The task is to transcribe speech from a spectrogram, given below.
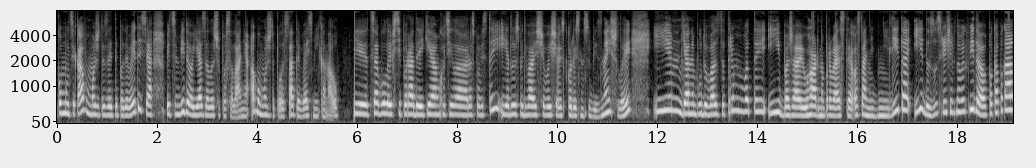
кому цікаво, можете зайти подивитися. Під цим відео я залишу посилання, або можете полистати весь мій канал. І це були всі поради, які я вам хотіла розповісти. І я дуже сподіваюся, що ви щось корисне собі знайшли. І я не буду вас затримувати. І бажаю гарно провести останні дні літа. І до зустрічі в нових відео. Пока-пока!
